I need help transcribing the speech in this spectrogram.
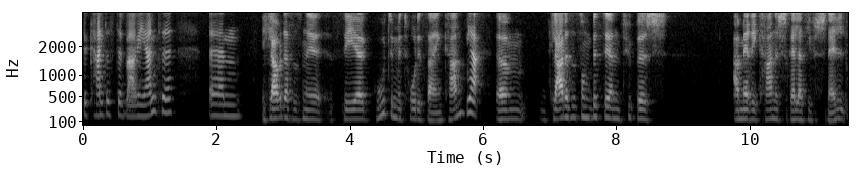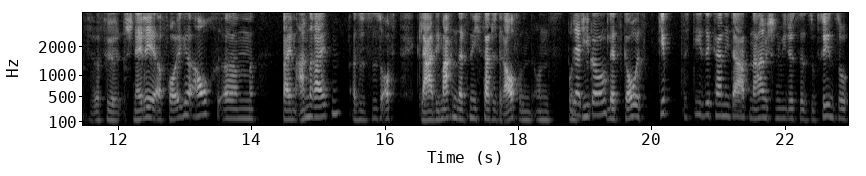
bekannteste Variante. Ähm, ich glaube, dass es eine sehr gute Methode sein kann. Ja. Ähm, klar, das ist so ein bisschen typisch amerikanisch relativ schnell für schnelle Erfolge auch. Ähm, beim Anreiten. Also das ist oft, klar, die machen das nicht Sattel drauf und, und, und let's gibt, go. Let's go. Es gibt diese Kandidaten, da habe ich schon Videos dazu gesehen, so,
